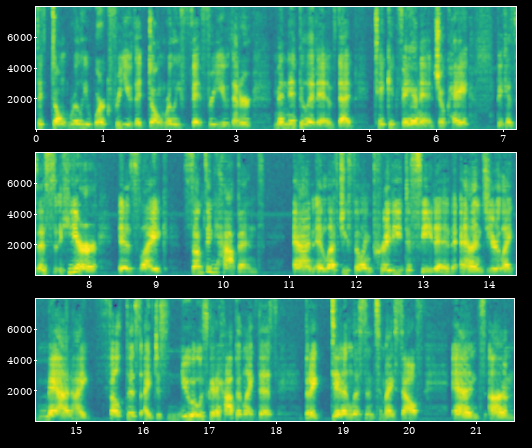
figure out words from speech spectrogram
that don't really work for you, that don't really fit for you, that are manipulative, that take advantage, okay? Because this here is like something happened and it left you feeling pretty defeated and you're like, man, I felt this. I just knew it was going to happen like this but I didn't listen to myself. And, um,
